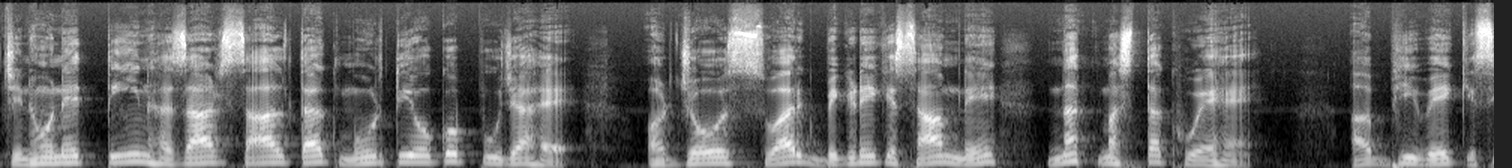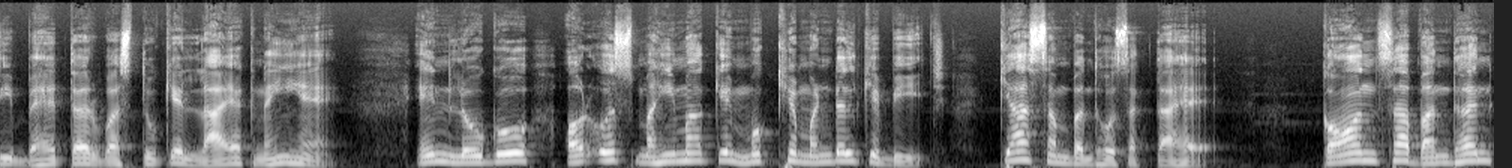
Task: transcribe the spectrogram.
जिन्होंने तीन हज़ार साल तक मूर्तियों को पूजा है। और जो स्वर्ग बिगड़े के सामने नतमस्तक हुए हैं। अब भी वे किसी बेहतर वस्तु के लायक नहीं हैं। इन लोगों और उस महिमा के मुख्य मंडल के बीच क्या संबंध हो सकता है? कौन सा बंधन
